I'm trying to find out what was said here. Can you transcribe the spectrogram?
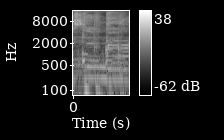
chasing you.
